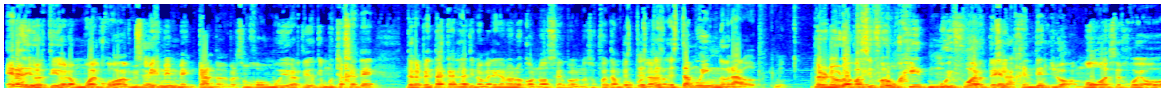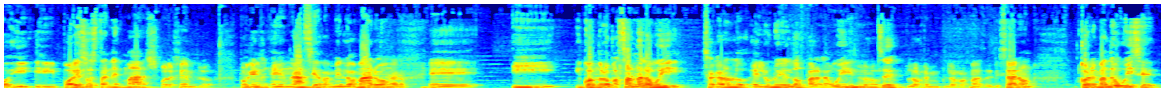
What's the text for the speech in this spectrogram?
era divertido, era un buen juego. A mí Sí. Pikmin me encanta, me parece un juego muy divertido que mucha gente de repente acá en Latinoamérica no lo conoce porque no se fue tan Este- popular. este- está muy ignorado, Pikmin. Pero en Europa sí. fue un hit muy fuerte, Sí. la gente lo amó ese juego y, y por eso está en Smash, por ejemplo. Porque en, en Asia también lo amaron. Claro. Eh, y, y cuando lo pasaron a la Wii, sacaron lo- el 1 y el 2 para la Wii, lo, Sí. lo rem- lo remasterizaron. Con el mando de Wii se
